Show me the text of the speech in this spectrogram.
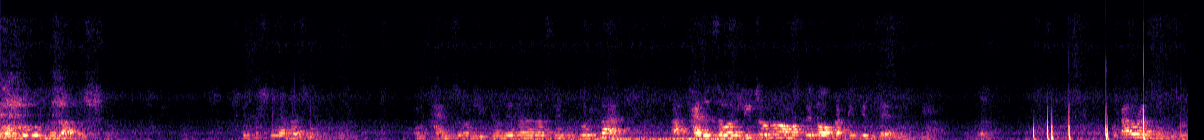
বঙ্গবন্ধুর আদর্শ। হাসিনা রাজনীতি খায়রুজ্জামান লিটনের রাজনীতি করি না আর খায়রুজ্জামান লিটনও আমাকে নৌকা টিকিট দেয়নি। কারও রাজনীতি করি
